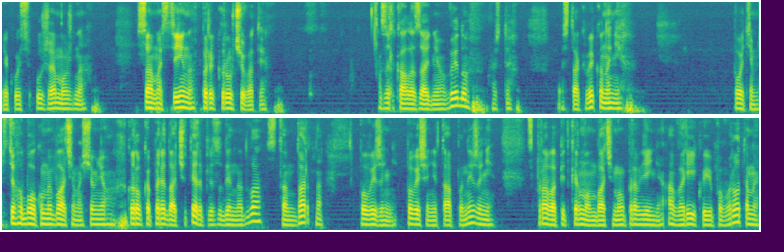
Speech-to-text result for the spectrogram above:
якусь уже можна самостійно перекручувати. Зеркала заднього виду. Бачите, ось так виконані. Потім з цього боку ми бачимо, що в нього коробка передач 4 плюс 1 на 2, стандартна, повижені, повишені та понижені. Справа під кермом бачимо управління аварійкою поворотами,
